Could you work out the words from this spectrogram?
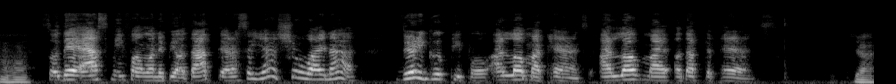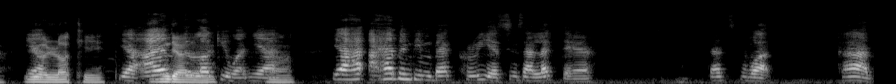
Mhm. So they asked me if I want to be adopted. I said, yeah, sure, why not? Very good people. I love my parents. I love my adopted parents. Yeah. Yeah. You're lucky. Yeah, I'm They the lucky one. Yeah, Uh, Yeah, I, I haven't been back Korea since I left there. That's what, God,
